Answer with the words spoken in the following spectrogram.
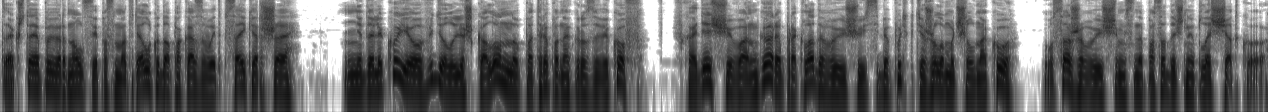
Так что я повернулся и посмотрел, куда показывает Псайкерша. Недалеко я увидел лишь колонну потрепанных грузовиков, входящую в ангар и прокладывающую себе путь к тяжелому челноку, усаживающимся на посадочную площадку.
